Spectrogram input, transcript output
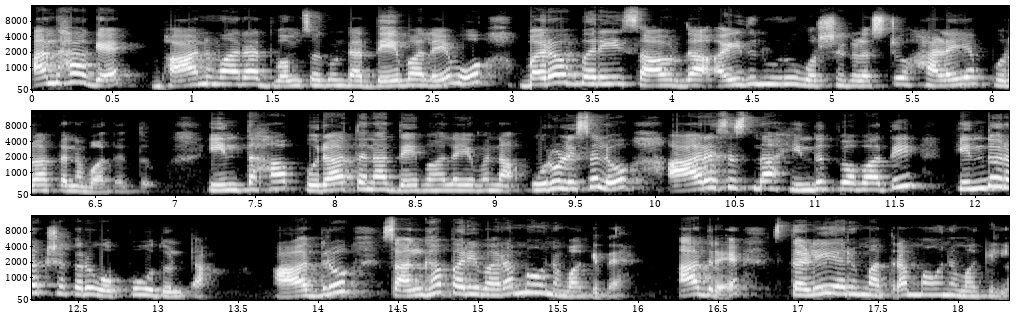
ಅಂದಹಾಗೆ, ಭಾನುವಾರ ಧ್ವಂಸಗೊಂಡ ದೇವಾಲಯವು ಬರೋಬ್ಬರಿ ಸಾವಿರದ ಐದುನೂರು ವರ್ಷಗಳಷ್ಟು ಹಳೆಯ ಪುರಾತನವಾದದ್ದು. ಇಂತಹ ಪುರಾತನ ದೇವಾಲಯವನ್ನು ಉರುಳಿಸಲು ಆರ್ ಎಸ್ ಎಸ್ನ ಹಿಂದುತ್ವವಾದಿ ಹಿಂದೂ ರಕ್ಷಕರು ಒಪ್ಪುವುದುಂಟ? ಆದರೂ ಸಂಘ ಪರಿವಾರ ಮೌನವಾಗಿದೆ. ಆದರೆ ಸ್ಥಳೀಯರು ಮಾತ್ರ ಮೌನವಾಗಿಲ್ಲ.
